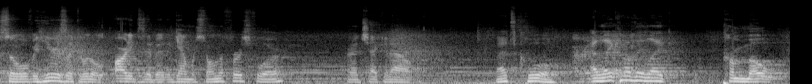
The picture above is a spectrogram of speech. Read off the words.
So over here is like a little art exhibit. Again, we're still on the first floor. We're gonna check it out. That's cool. I like how they like promote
